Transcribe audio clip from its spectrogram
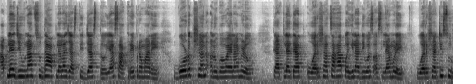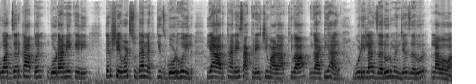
आपल्या जीवनात सुद्धा आपल्याला जास्तीत जास्त या साखरेप्रमाणे गोड क्षण अनुभवायला मिळो त्यातल्या त्यात वर्षाचा हा पहिला दिवस असल्यामुळे वर्षाची सुरुवात जर का आपण गोडाने केली तर शेवटसुद्धा नक्कीच गोड होईल. या अर्थाने साखरेची माळा किंवा गाठीहार गुढीला जरूर म्हणजे जरूर लावावा.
